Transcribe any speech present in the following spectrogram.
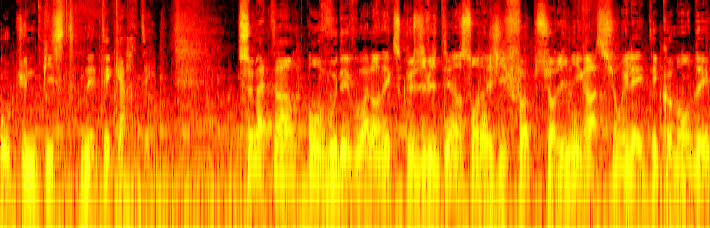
aucune piste n'est écartée. Ce matin, on vous dévoile en exclusivité un sondage IFOP sur l'immigration. Il a été commandé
